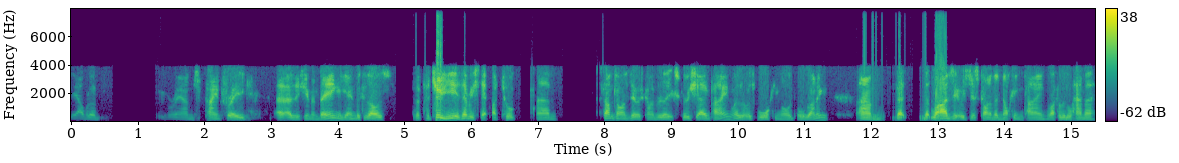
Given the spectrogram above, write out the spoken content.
be able to move around pain free as a human being again because I was for two years every step I took. Um, sometimes there was kind of really excruciating pain, whether it was walking or, or running. Um, but but largely it was just kind of a knocking pain, like a little hammer.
